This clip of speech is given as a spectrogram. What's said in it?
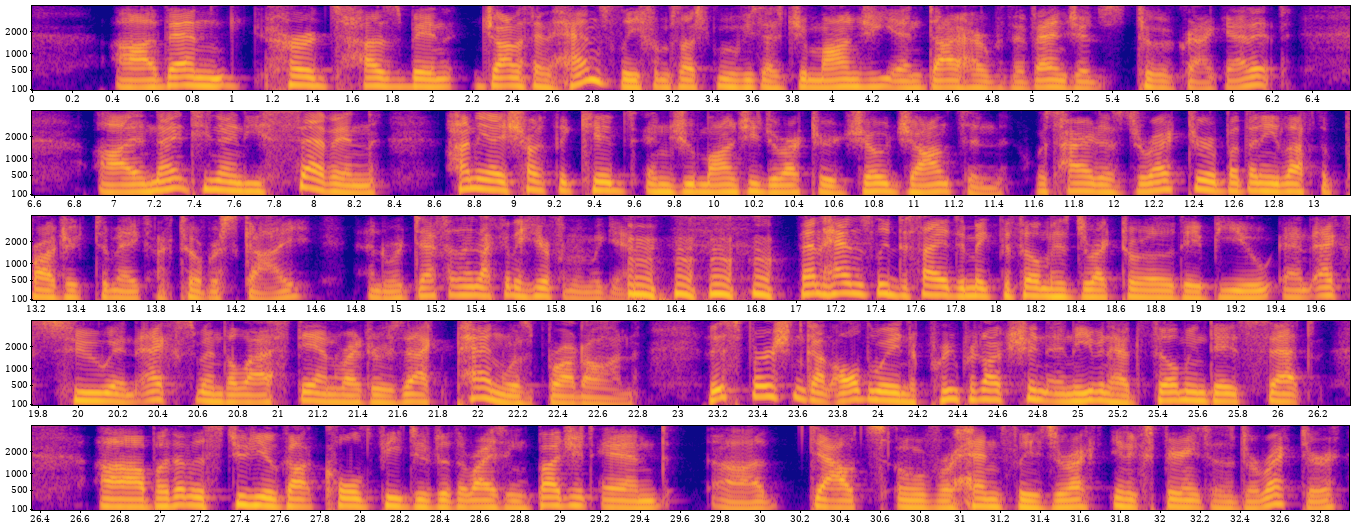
Uh, then Hurd's husband, Jonathan Hensleigh, from such movies as Jumanji and Die Hard with a Vengeance, took a crack at it. Uh, in 1997, Honey, I Shrunk the Kids and Jumanji director Joe Johnston was hired as director, but then he left the project to make October Sky, and we're definitely not going to hear from him again. then Hensleigh decided to make the film his directorial debut, and X2 and X Men The Last Stand writer Zak Penn was brought on. This version got all the way into pre production and even had filming dates set, uh, but then the studio got cold feet due to the rising budget and uh, doubts over Hensleigh's direct inexperience as a director.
